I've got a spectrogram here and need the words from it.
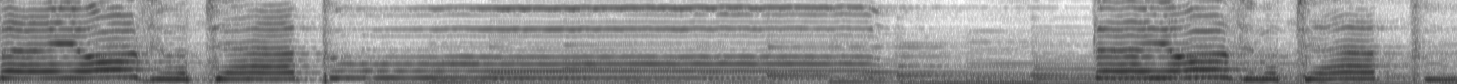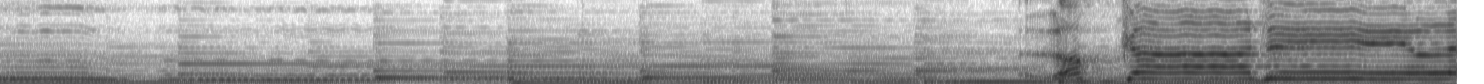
ပဲရောစပြဘူးပဲရောစပြဘူးလောကကြီး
